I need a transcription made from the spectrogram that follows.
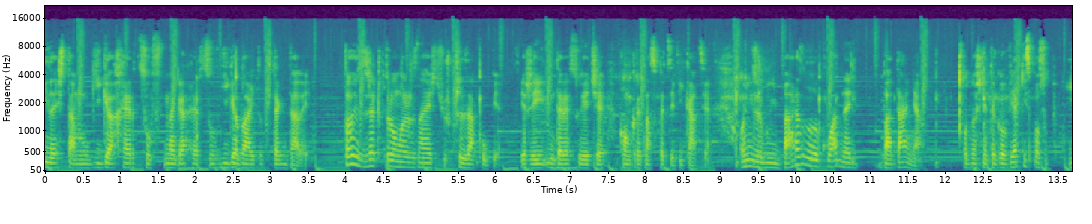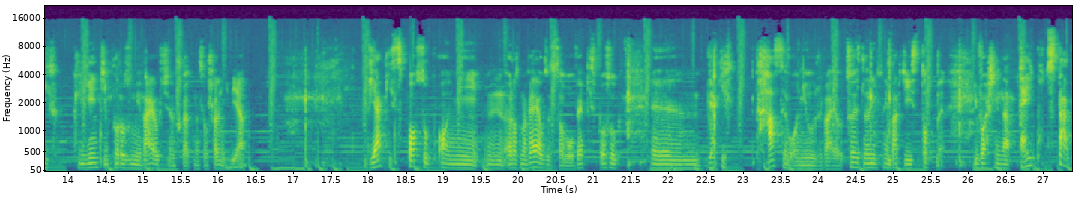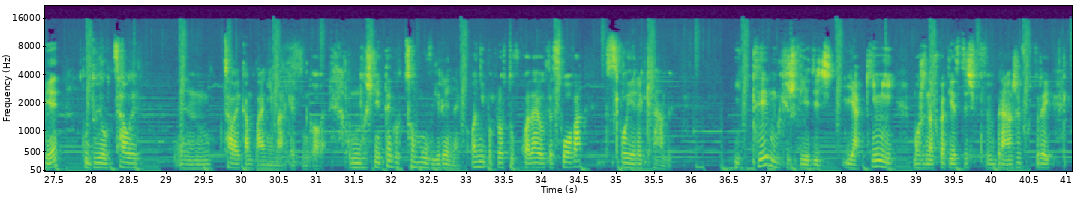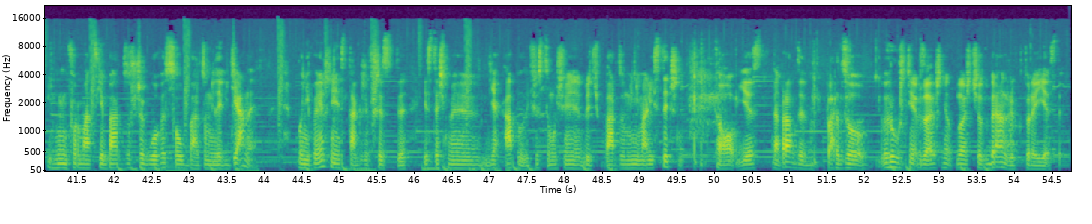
ileś tam gigaherców, megaherców, gigabajtów itd. Tak to jest rzecz, którą możesz znaleźć już przy zakupie, jeżeli interesuje Cię konkretna specyfikacja. Oni zrobili bardzo dokładne badania odnośnie tego, w jaki sposób ich klienci porozumiewają się na przykład na social media, w jaki sposób oni mm, rozmawiają ze sobą, w jaki sposób, jakich haseł oni używają, co jest dla nich najbardziej istotne. I właśnie na tej podstawie budują cały całe kampanie marketingowe, odnośnie tego, co mówi rynek. Oni po prostu wkładają te słowa w swoje reklamy. I ty musisz wiedzieć, jakimi, może na przykład jesteś w branży, w której informacje bardzo szczegółowe są bardzo mile widziane. Bo niekoniecznie jest tak, że wszyscy jesteśmy jak Apple i wszyscy musimy być bardzo minimalistyczni. To jest naprawdę bardzo różnie w zależności od branży, w której jesteś.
